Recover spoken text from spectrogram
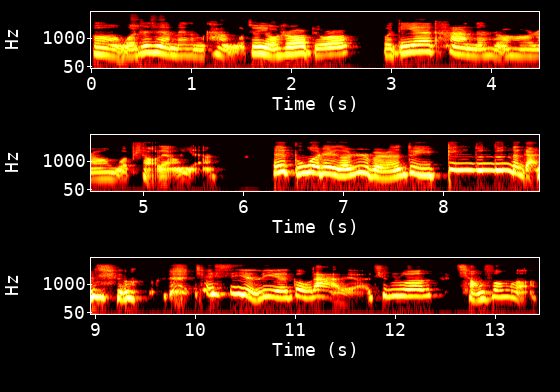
嗯，我之前也没怎么看过，就有时候比如我爹看的时候，然后我瞟两眼。哎，不过这个日本人对于冰墩墩的感情。这吸引力够大的呀！听说抢疯了。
